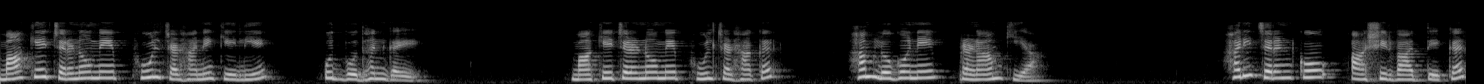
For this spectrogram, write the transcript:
माँ के चरणों में फूल चढ़ाने के लिए उद्बोधन गए। माँ के चरणों में फूल चढ़ाकर हम लोगों ने प्रणाम किया। हरिचरण को आशीर्वाद देकर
